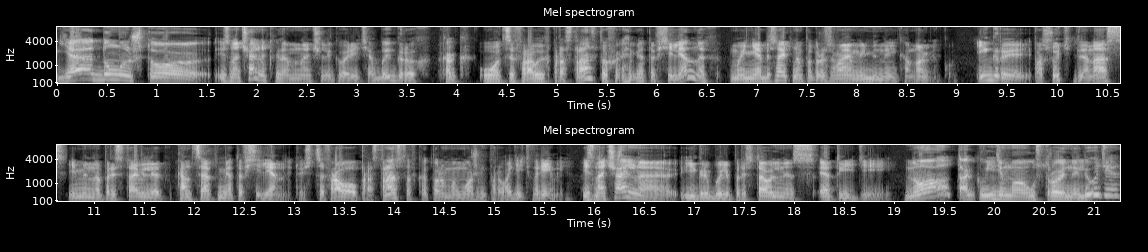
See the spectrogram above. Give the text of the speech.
Я думаю, что изначально, когда мы начали говорить об играх, как о цифровых пространствах и метавселенных, мы не обязательно подразумеваем именно экономику. Игры, по сути, для нас именно представили концепт метавселенной, то есть цифрового пространства, в котором мы можем проводить время. Изначально игры были представлены с этой идеей, но так, видимо, устроены люди,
